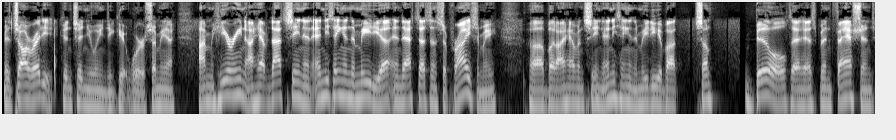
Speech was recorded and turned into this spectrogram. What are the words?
It's already continuing to get worse. I mean, I, am hearing, I have not seen anything in the media, and that doesn't surprise me, uh, but I haven't seen anything in the media about some bill that has been fashioned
